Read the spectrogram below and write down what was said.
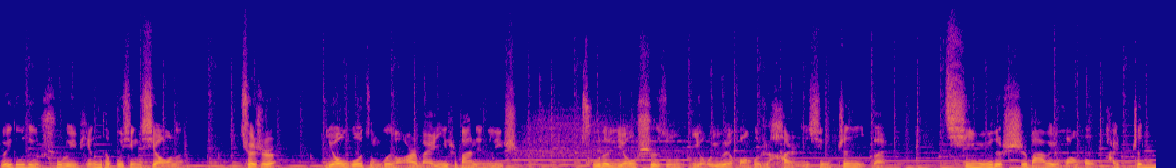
唯独这个述律平她不姓萧呢？确实，辽国总共有二百一十八年的历史，除了辽世宗有一位皇后是汉人，姓甄以外。其余的十八位皇后还真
